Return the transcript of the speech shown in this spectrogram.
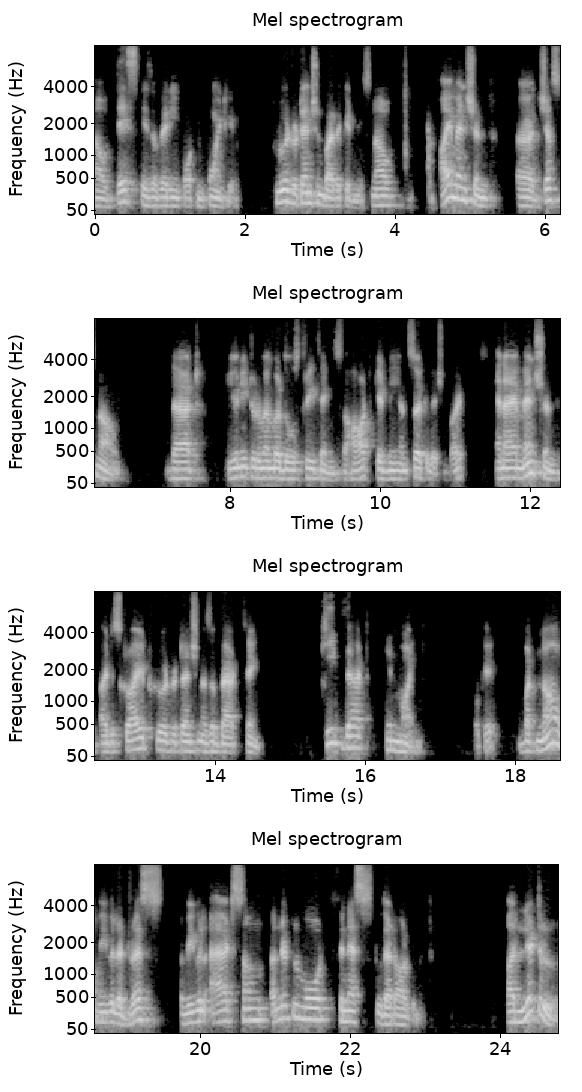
Now, this is a very important point here. Fluid retention by the kidneys. Now, I mentioned uh, just now that you need to remember those three things, the heart, kidney, and circulation, right? And I mentioned, I described fluid retention as a bad thing. Keep that in mind, okay? But now we will address, we will add some, a little more finesse to that argument a little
